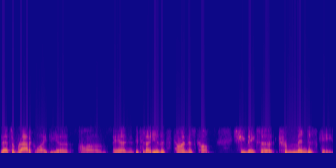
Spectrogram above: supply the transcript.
That's a radical idea, um, and it's an idea that's time has come. She makes a tremendous case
